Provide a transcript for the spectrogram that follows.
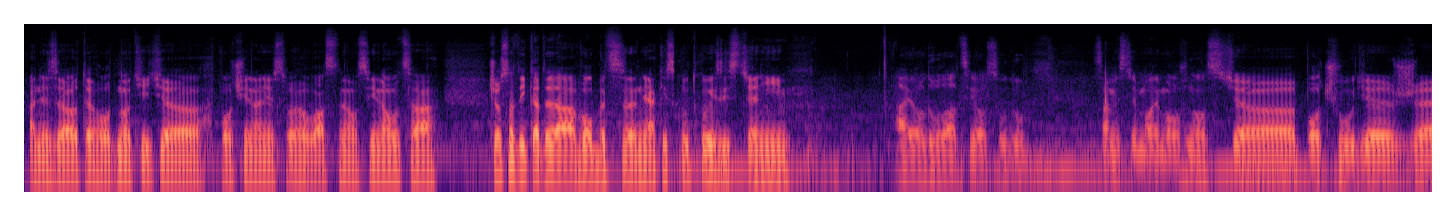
a nezaujate hodnotiť počínanie svojho vlastného synovca. Čo sa týka teda vôbec nejakých skutkových zistení, aj odvolacieho súdu. Sami ste mali možnosť e, počuť, že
